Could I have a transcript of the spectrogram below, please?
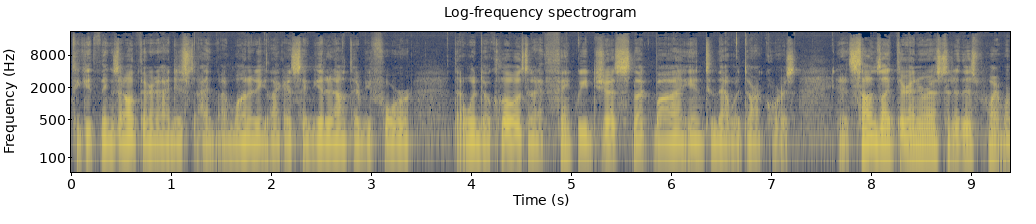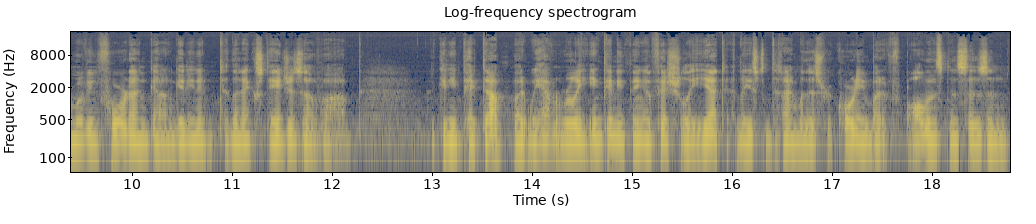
to get things out there. And I just I, I wanted to, like I said, get it out there before that window closed, and I think we just snuck by into that with Dark Horse. And it sounds like they're interested at this point. We're moving forward on, on getting it to the next stages of uh, getting picked up, but we haven't really inked anything officially yet, at least at the time of this recording. But if all instances and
